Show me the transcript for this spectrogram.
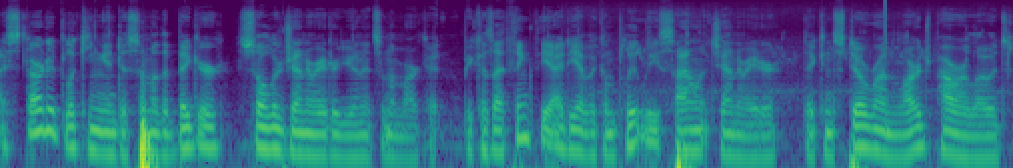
I started looking into some of the bigger solar generator units in the market because I think the idea of a completely silent generator that can still run large power loads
